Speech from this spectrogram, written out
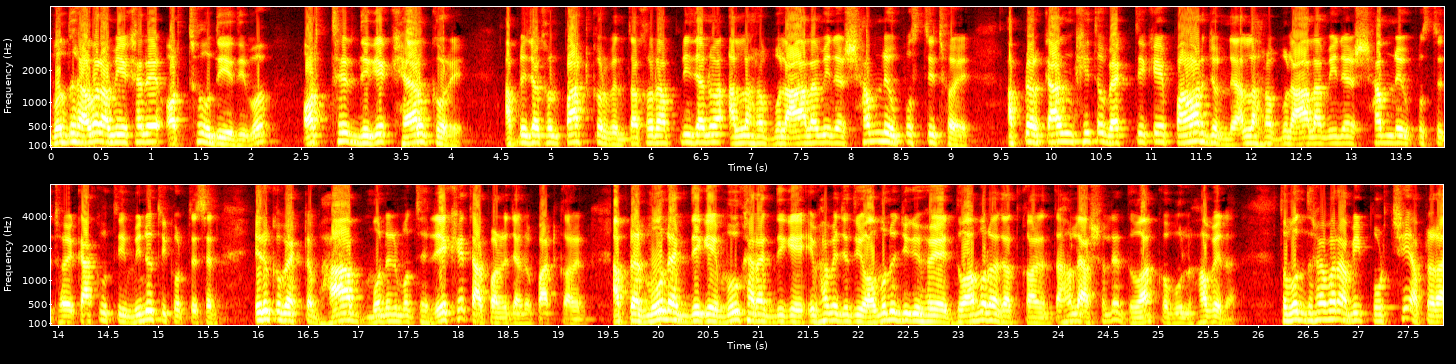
বন্ধুরা আবার আমি এখানে অর্থ দিয়ে দিব অর্থের দিকে খেয়াল করে আপনি যখন পাঠ করবেন, তখন আপনি যেন আল্লাহ রব্বুল আলমিনের সামনে উপস্থিত হয়ে আপনার কাঙ্ক্ষিত ব্যক্তিকে পাওয়ার জন্য আল্লাহ রব্বুল আলমিনের সামনে উপস্থিত হয়ে কাকুতি মিনতি করতেছেন, এরকম একটা ভাব মনের মধ্যে রেখে তারপরে যেন পাঠ করেন। আপনার মন একদিকে, মুখ আর একদিকে এভাবে যদি অমনোযোগী হয়ে দোয়া মোনাজাত করেন, তাহলে আসলে দোয়া কবুল হবে না। তো বন্ধুরা আবার আমি পড়ছি, আপনারা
